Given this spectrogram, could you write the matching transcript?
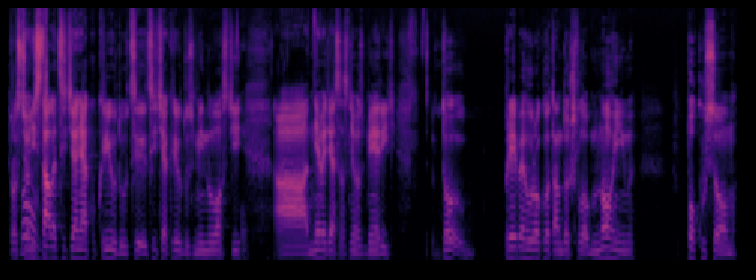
Proste no. oni stále cítia nejakú krivdu, cítia krivdu z minulosti a nevedia sa s ňou zmieriť. Do priebehu rokov tam došlo mnohým pokusom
